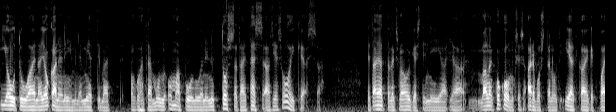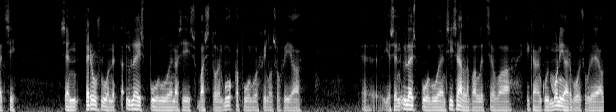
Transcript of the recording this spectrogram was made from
joutuu aina jokainen ihminen miettimään, että onkohan tämä mun oma puolueeni nyt tossa tai tässä asiassa oikeassa – että ajatteleks mä oikeasti niin. Ja, ja mä olen kokoomuksessa arvostanut iät kaiket paitsi sen perusluonnetta yleispuolueena, siis vastoin luokkapuoluefilosofiaa, ja sen yleispuolueen sisällä vallitsevaa ikään kuin moniarvoisuuden ja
